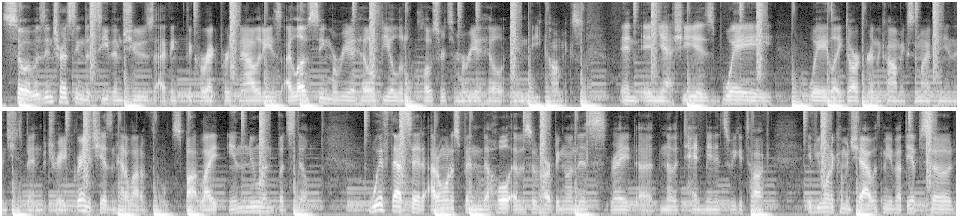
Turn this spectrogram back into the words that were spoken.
so it was interesting to see them choose, I think, the correct personalities. I love seeing Maria Hill be a little closer to Maria Hill in the comics. And, and yeah, she is way, way like darker in the comics, in my opinion, than she's been betrayed. Granted, she hasn't had a lot of spotlight in the new one, but still. With that said, I don't want to spend the whole episode harping on this, right? Uh, another 10 minutes we could talk. If you want to come and chat with me about the episode,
